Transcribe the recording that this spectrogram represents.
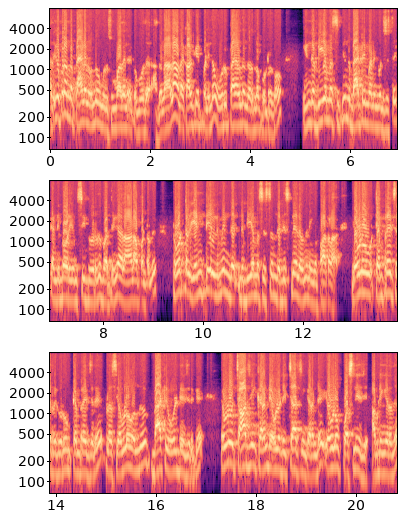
அதுக்கப்புறம் அந்த பேனல் வந்து உங்களுக்கு சும்மா தானே இருக்கும் போது அதனால அதை கால்குலேட் பண்ணி தான் ஒரு பேனல் தான் இந்த இடத்துல போட்டிருக்கோம். இந்த பிஎம்எஸ்க்கு இந்த பேட்டரி மேனேஜ்மெண்ட் சிஸ்டம் கண்டிப்பா ஒரு எம்சிபி வருது. பாத்தீங்க அதில் ஆன் ஆஃப் பண்றது. டோட்டல் என்டிஎல்லுமே இந்த இந்த பிஎம்எஸ் சிஸ்டம் இந்த டிஸ்பிளேல வந்து நீங்க பார்க்கலாம். எவ்வளவு டெம்பரேச்சர் இருக்கு ரூம் டெம்பரேச்சர் பிளஸ் எவ்வளவு வந்து பேட்டரி வோல்டேஜ் இருக்கு எவ்வளவு சார்ஜிங் கரண்ட் எவ்வளவு டிஸ்சார்ஜிங் கரண்ட் எவ்வளவு பர்சன்டேஜ் அப்படிங்கறது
